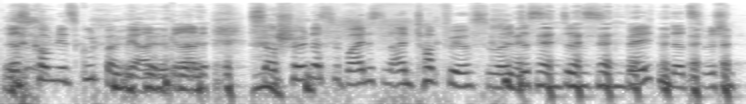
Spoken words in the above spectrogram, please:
das kommt jetzt gut bei mir an gerade. Ist auch schön, dass du beides in einen Topf wirfst, weil das, das sind Welten dazwischen.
